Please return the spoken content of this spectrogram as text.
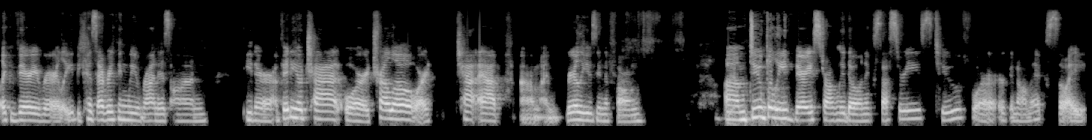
like very rarely because everything we run is on either a video chat or Trello or chat app. Um, I'm rarely using the phone. Um, do believe very strongly though in accessories too for ergonomics. So I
